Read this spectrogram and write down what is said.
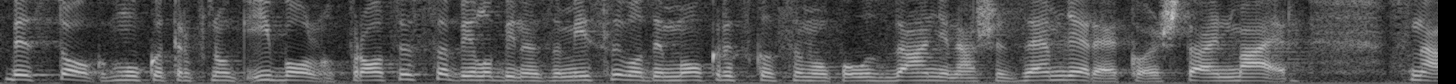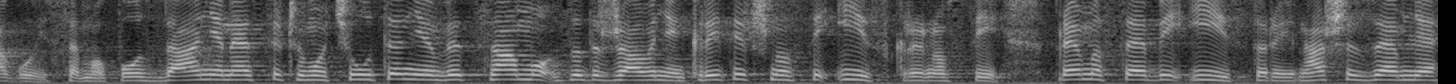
Bez tog mukotrpnog i bolnog procesa bilo bi nezamislivo demokratsko samopouzdanje naše zemlje, rekao je Steinmeier. Snagu i samopouzdanje ne stičemo ćutanjem, već samo zadržavanjem kritičnosti i iskrenosti prema sebi i istoriji naše zemlje,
